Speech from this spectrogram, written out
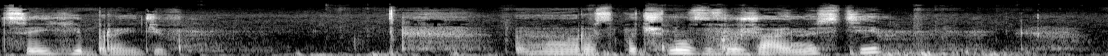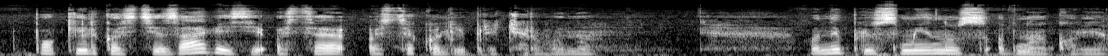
цих гібридів. Е, Розпочну з врожайності. По кількості завязі, ось це, ось це колібрі червона. Вони плюс-мінус однакові.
